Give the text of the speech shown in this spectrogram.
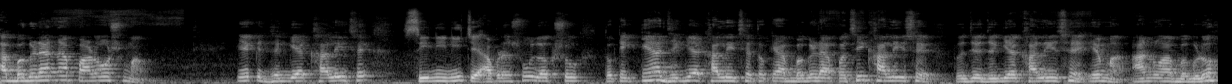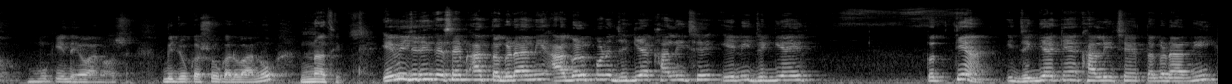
આ બગડાના પાડોશમાં એક જગ્યા ખાલી છે, સીની નીચે આપણે શું લખશું? તો કે ક્યાં જગ્યા ખાલી છે? તો કે આ બગડા પછી ખાલી છે. તો જે જગ્યા ખાલી છે એમાં આનો આ બગડો મૂકી દેવાનો છે. બીજું કશું કરવાનું નથી. એવી જ રીતે સાહેબ, આ તગડાની આગળ પણ જગ્યા ખાલી છે, એની જગ્યાએ? તો ત્યાં, એ જગ્યા ક્યાં ખાલી છે? તગડાની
